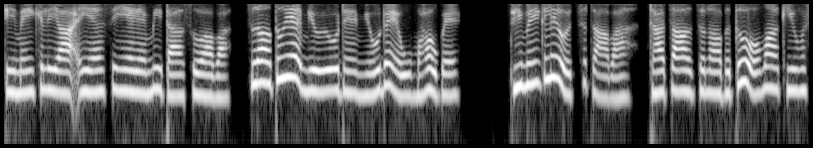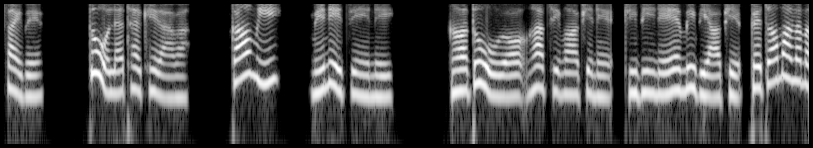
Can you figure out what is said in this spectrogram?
ဒီမိန်းကလေးကအရန်ဆင်းရဲတဲ့မိသားစုပါကျွန်တော်သူ့ရဲ့မျိုးရိုးတဲ့မျိုးတဲ့ဦးမဟုတ်ပဲဒီမိန်းကလေးကိုချစ်တာပါဒါကြောင့်ကျွန်တော်ဘသူ့ကိုမှခီးမဆိုင်ပဲသူ့ကိုလက်ထပ်ခဲ့တာပါကောင်းပြီမင်းနေချင်းနေငါတို့ကိုတော့ငါချိန်မဖြစ်နေဒီပြည်နယ်မိဖုရားဖြစ်ဘယ်တော့မှလက်မ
